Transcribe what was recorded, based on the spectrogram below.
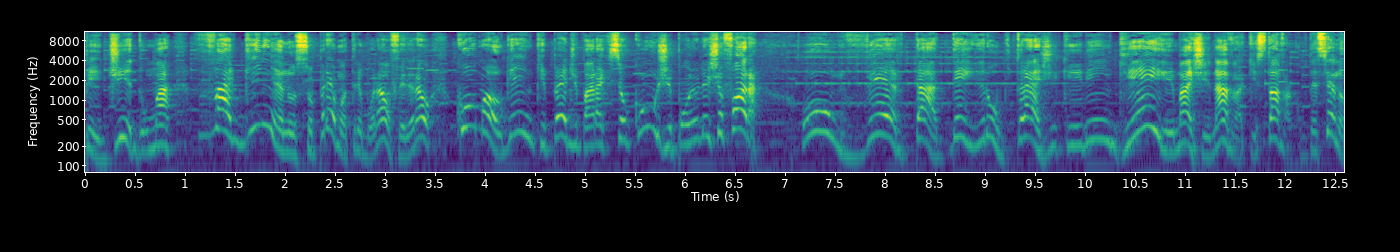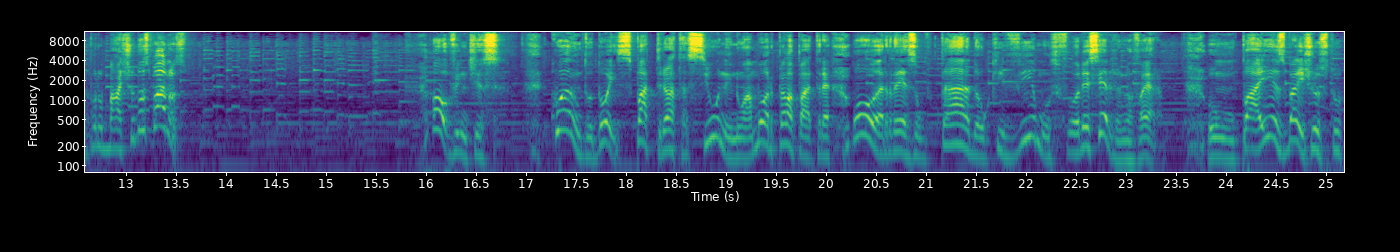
pedido uma vaguinha no Supremo Tribunal Federal como alguém que pede para que seu cônjuge o lixo fora um verdadeiro ultraje que ninguém imaginava que estava acontecendo por baixo dos panos. Ouvintes, quando dois patriotas se unem no amor pela pátria, o resultado é o que vimos florescer na nova era. Um país mais justo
